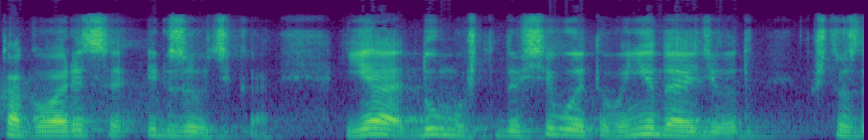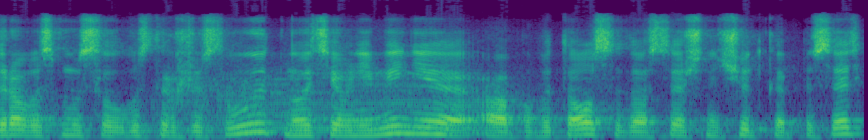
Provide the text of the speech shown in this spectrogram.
как говорится, экзотика. Я думаю, что до всего этого не дойдет, что здравый смысл восторжествует, но тем не менее а, попытался достаточно четко описать,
